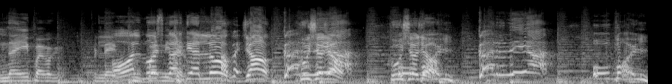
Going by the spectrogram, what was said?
नहीं पर ऊपर कर दिया, लो, जाओ, खुश हो जाओ, खुश हो जाओ। कर दिया! ओ भाई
